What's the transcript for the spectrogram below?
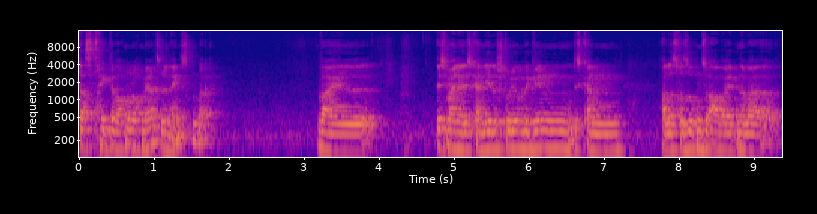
das trägt aber auch nur noch mehr zu den Ängsten bei. Weil, ich meine, ich kann jedes Studium beginnen, ich kann alles versuchen zu arbeiten, aber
